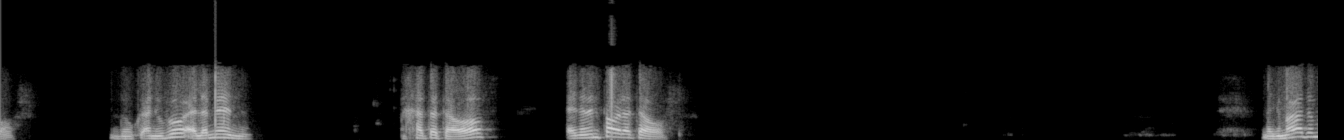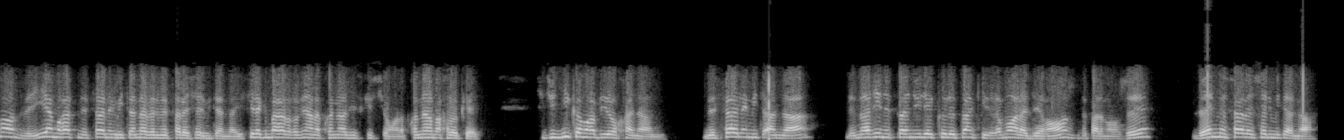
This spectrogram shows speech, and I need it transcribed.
off. Donc, à nouveau, elle amène Khatataof, elle n'amène pas Olataof. La Gemara demande, Ici, la Gemara revient à la première discussion, à la première marloquette. Si tu dis comme Rabbi Yochanan, Mefer le mitana, le mari ne peut annuler que le pain qui vraiment la dérange, ne pas le manger, Ven Mefer le mitana.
